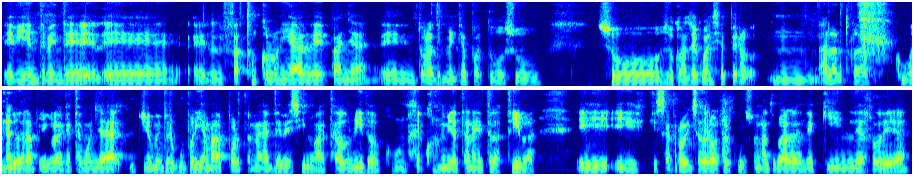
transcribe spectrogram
evidentemente eh, el factor colonial de España en toda Latinoamérica pues tuvo su, su, consecuencias, pero mm, a la altura, como digo, de la película que estamos ya, yo me preocuparía más por tener de vecinos a Estados Unidos con una economía tan extractiva y, y que se aprovecha de los recursos naturales de quien les rodea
